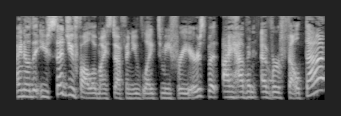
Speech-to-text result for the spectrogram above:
I know that you said you follow my stuff and you've liked me for years, but I haven't ever felt that.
